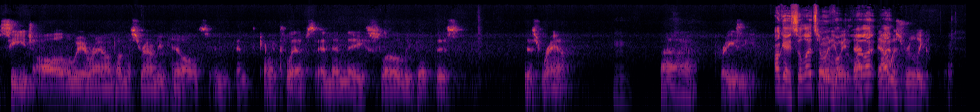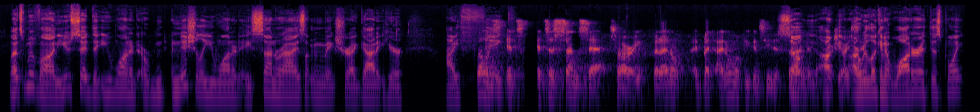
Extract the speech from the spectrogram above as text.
siege all the way around on the surrounding hills and, and kind of cliffs, and then they slowly built this this ramp. Uh, crazy. Okay, so let's So move anyway, on. that, Let- that let- was really cool. Let's move on. You said that you wanted initially you wanted a sunrise. Let me make sure I got it here. I Well, think it's, it's it's a sunset. Sorry, but I don't. But I don't know if you can see the sun. in so. the Are, are we looking at water at this point?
